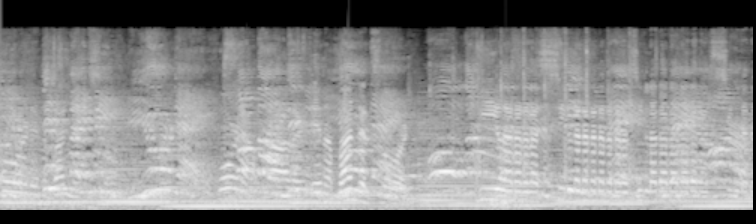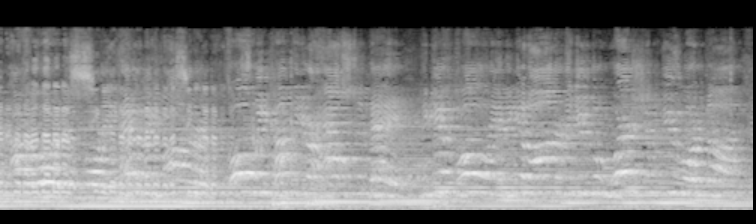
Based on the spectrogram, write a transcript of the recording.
Lord in this abundance. may be your day. Lord our Father in abundance, Lord. Oh, we come to your house today to give glory, to give honor to you, to worship you, Lord God.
